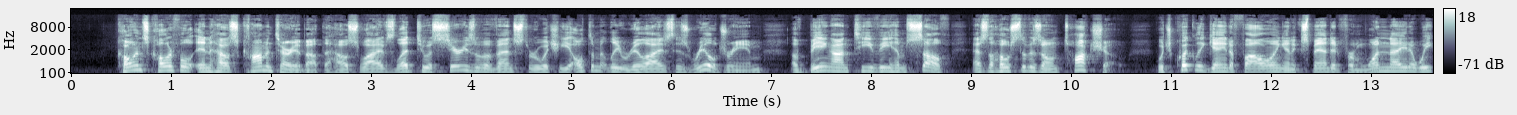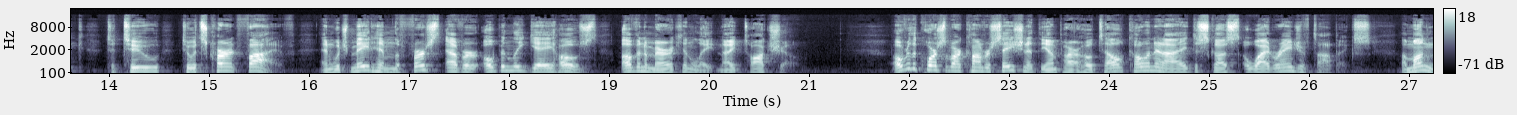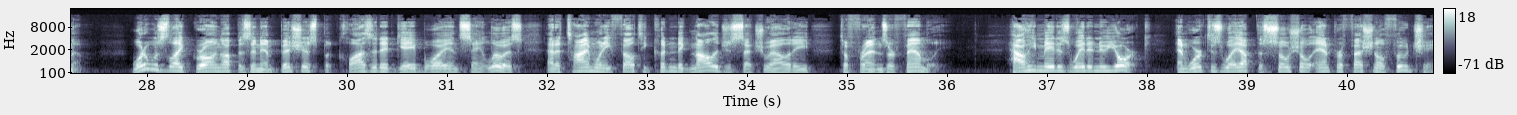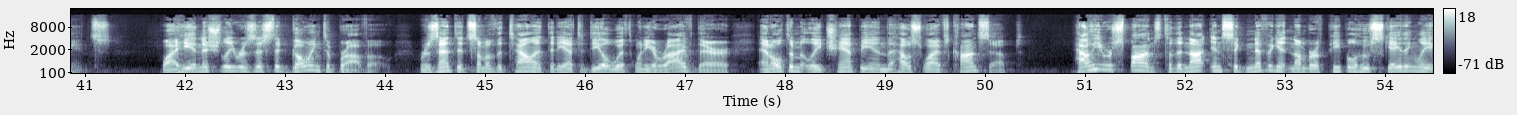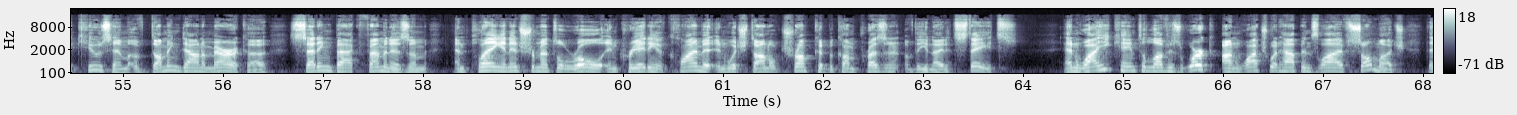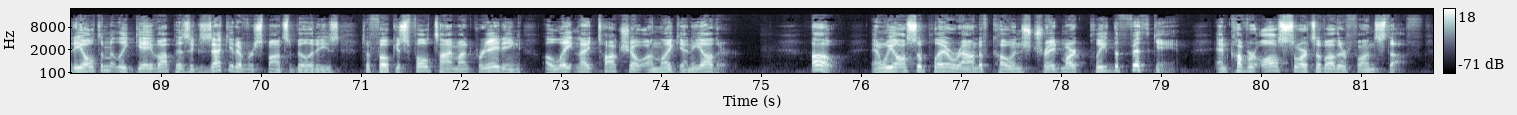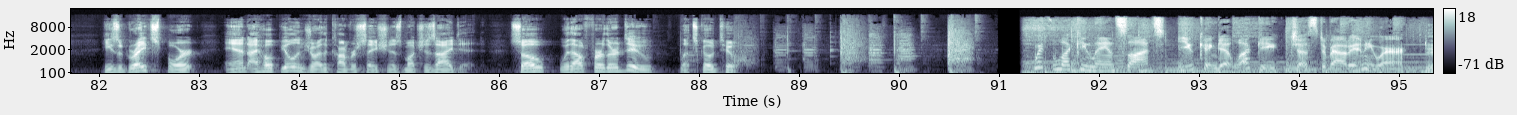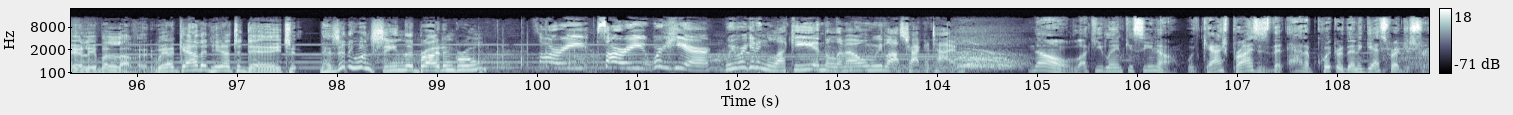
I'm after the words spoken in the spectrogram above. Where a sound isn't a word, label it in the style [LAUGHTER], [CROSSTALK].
Cohen's colorful in house commentary about the housewives led to a series of events through which he ultimately realized his real dream of being on TV himself as the host of his own talk show, which quickly gained a following and expanded from one night a week to two to its current five and which made him the first ever openly gay host of an American late night talk show. Over the course of our conversation at the Empire Hotel, Cohen and I discussed a wide range of topics. Among them, what it was like growing up as an ambitious but closeted gay boy in St. Louis at a time when he felt he couldn't acknowledge his sexuality to friends or family. How he made his way to New York and worked his way up the social and professional food chains. Why he initially resisted going to Bravo resented some of the talent that he had to deal with when he arrived there, and ultimately championed the housewives concept. How he responds to the not insignificant number of people who scathingly accuse him of dumbing down America, setting back feminism, and playing an instrumental role in creating a climate in which Donald Trump could become president of the United States and why he came to love his work on Watch What Happens Live so much that he ultimately gave up his executive responsibilities to focus full time on creating a late night talk show unlike any other. Oh, and we also play a round of Cohen's trademark Plead the Fifth game and cover all sorts of other fun stuff. He's a great sport, and I hope you'll enjoy the conversation as much as I did. So, without further ado, let's go to it. With LuckyLand Slots, you can get lucky just about anywhere. Dearly beloved, we are gathered here today to. Has anyone seen the bride and groom? Sorry, sorry, we're here. We were getting lucky in the limo and we lost track of time. No, Lucky Land Casino, with cash prizes that add up quicker than a guest registry.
